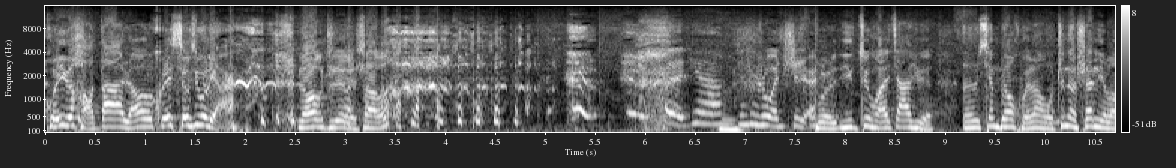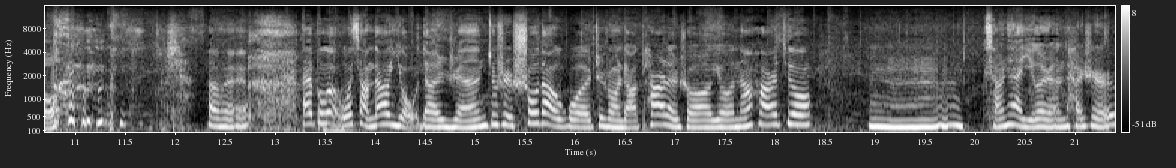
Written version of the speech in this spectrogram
回一个好搭，然后回羞羞脸儿，然后直接给删了。我的天啊，真是弱智！不是你最后还加一句，呃，先不要回了，我真的删你喽。哎，哎，不过我想到有的人就是收到过这种聊天的时候，有个男孩就，嗯，想起来一个人，他是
